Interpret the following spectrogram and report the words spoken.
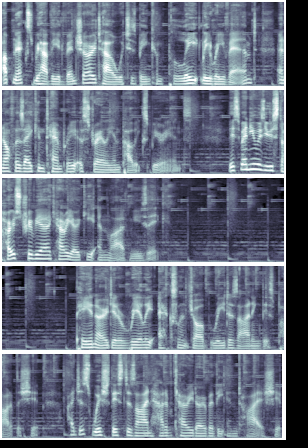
Up next, we have the Adventure Hotel, which has been completely revamped and offers a contemporary Australian pub experience. This venue is used to host trivia, karaoke, and live music. P&O did a really excellent job redesigning this part of the ship. I just wish this design had have carried over the entire ship,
